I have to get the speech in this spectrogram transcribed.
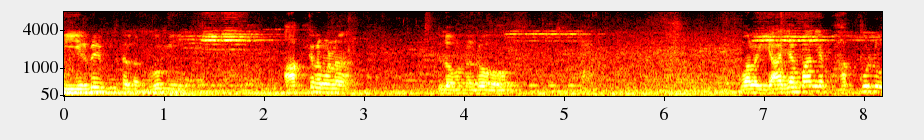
ఈ ఇరవై గుంటల భూమి ఆక్రమణలో ఉన్నారో వాళ్ళ యాజమాన్య హక్కులు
